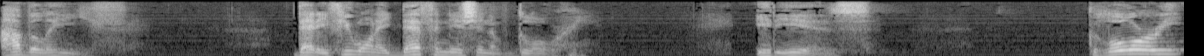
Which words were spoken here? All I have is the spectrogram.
I believe that if you want a definition of glory, it is glory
